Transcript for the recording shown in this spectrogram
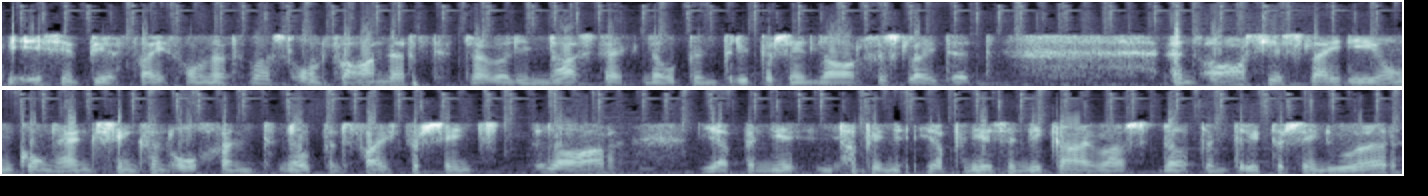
Die S&P 500 was onveranderd terwyl die Nasdaq 0.3% laer gesluit het. In Asië sluit die Hong Kong Hang Seng vanoggend 0.5% laer. Die Japanese Japanese Nikkei was 0.3% hoër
